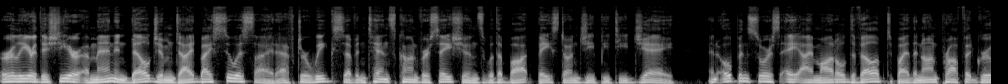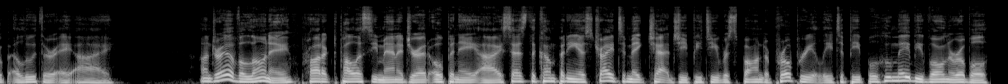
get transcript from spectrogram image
Earlier this year, a man in Belgium died by suicide after weeks of intense conversations with a bot based on GPT-J, an open source AI model developed by the nonprofit group Eleuther AI. Andrea Vallone, product policy manager at OpenAI, says the company has tried to make ChatGPT respond appropriately to people who may be vulnerable,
